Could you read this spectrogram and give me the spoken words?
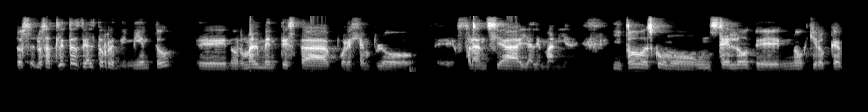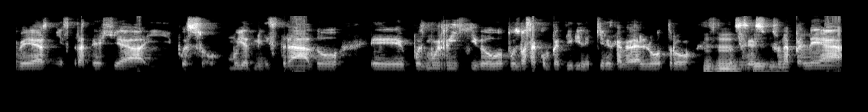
los, atletas de alto rendimiento eh, normalmente está, por ejemplo, eh, Francia y Alemania. Y todo es como un celo de no quiero que veas mi estrategia y pues muy administrado, eh, pues muy rígido, pues vas a competir y le quieres ganar al otro. Entonces es, una pelea,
